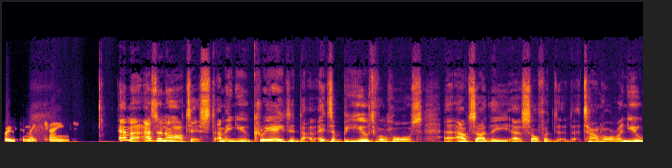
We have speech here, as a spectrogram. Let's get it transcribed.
through to make change. Emma, as an artist, I mean, you created it's a beautiful horse uh, outside the uh, Salford uh, Town Hall, and you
